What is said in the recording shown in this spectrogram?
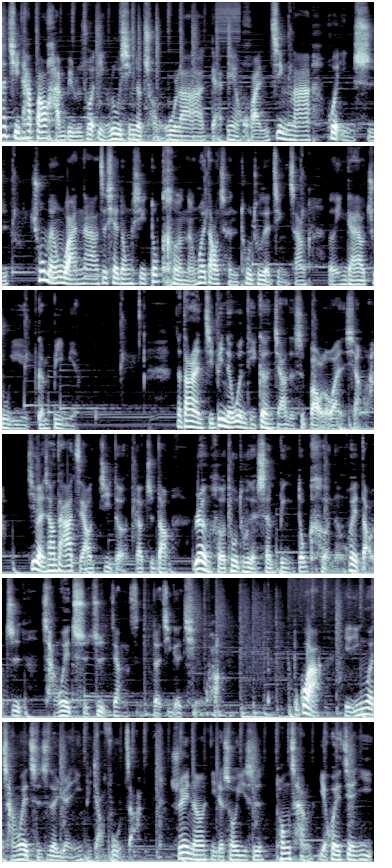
那其他包含，比如说引入新的宠物啦、改变环境啦或饮食、出门玩呐这些东西，都可能会造成兔兔的紧张，而应该要注意跟避免。那当然，疾病的问题更加的是包罗万象啦。基本上，大家只要记得要知道，任何兔兔的生病都可能会导致肠胃迟滞这样子的几个情况。不过啊，也因为肠胃迟滞的原因比较复杂，所以呢，你的兽医师通常也会建议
